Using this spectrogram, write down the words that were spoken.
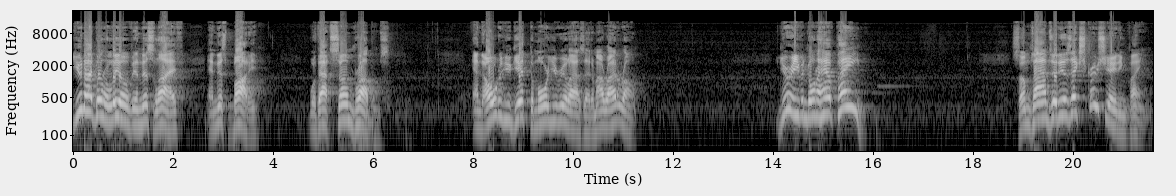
You're not going to live in this life and this body without some problems. And the older you get, the more you realize that. Am I right or wrong? You're even going to have pain. Sometimes it is excruciating pain.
